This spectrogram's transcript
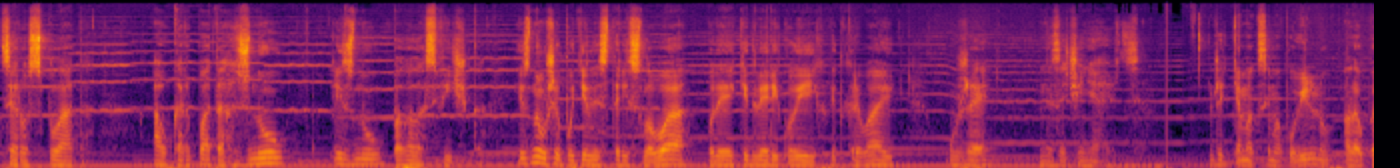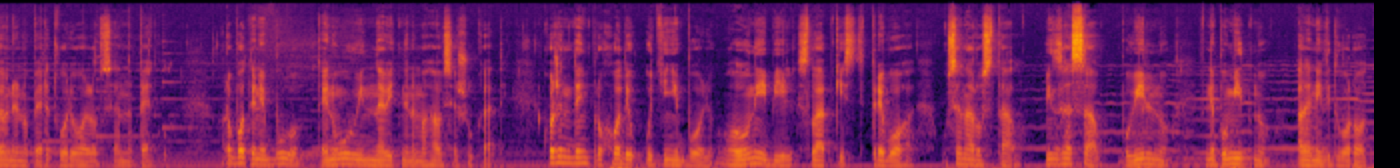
це розплата. А в Карпатах знов і знов палала свічка. І знов шепотіли старі слова, бо деякі двері, коли їх відкривають, уже не зачиняються. Життя Максима повільно, але впевнено перетворювалося на пекло. Роботи не було, та й нову він навіть не намагався шукати. Кожен день проходив у тіні болю, головний біль, слабкість, тривога усе наростало. Він згасав повільно, непомітно, але невідворотно.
